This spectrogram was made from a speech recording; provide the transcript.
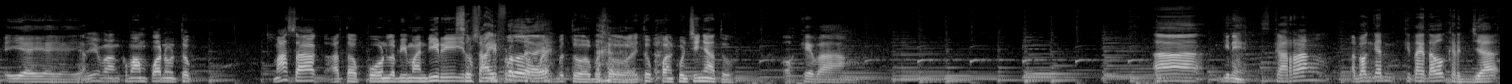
iya iya iya iya. Jadi memang kemampuan untuk masak ataupun lebih mandiri itu sangat ya. Betul betul, itu pan- kuncinya tuh. Oke bang. Ah, gini, sekarang abang kan kita tahu kerja,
